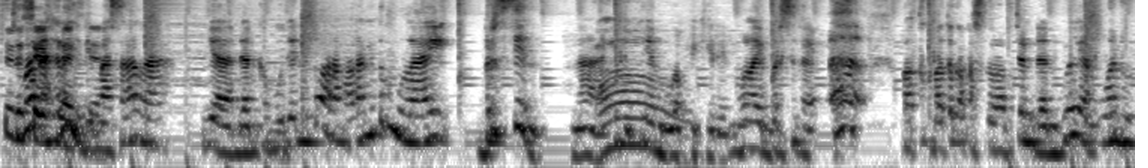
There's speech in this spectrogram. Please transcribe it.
Cuma akhirnya jadi ya. masalah. Ya dan kemudian itu orang-orang itu mulai bersin. Nah oh. itu yang gue pikirin. Mulai bersin kayak eh, batuk-batuk apa segala macam. Dan gue yang waduh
